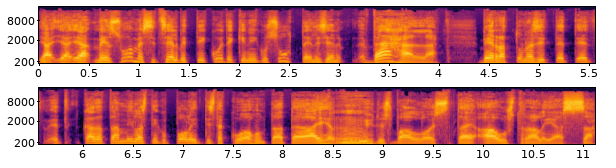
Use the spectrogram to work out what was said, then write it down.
Ja, ja, ja meillä Suomessa sit selvittiin kuitenkin niin kuin suhteellisen vähällä verrattuna sitten, että et, et katsotaan millaista niin kuin poliittista kuohuntaa tämä aiheutti mm. Yhdysvalloissa tai Australiassa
